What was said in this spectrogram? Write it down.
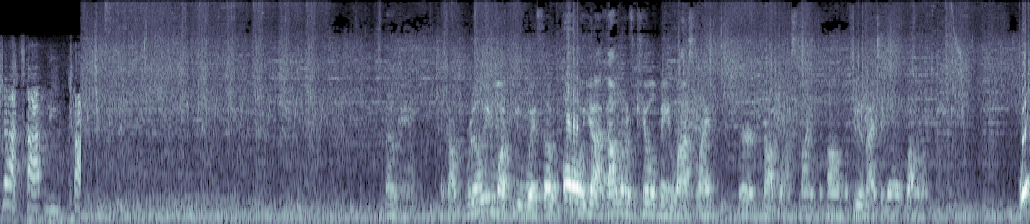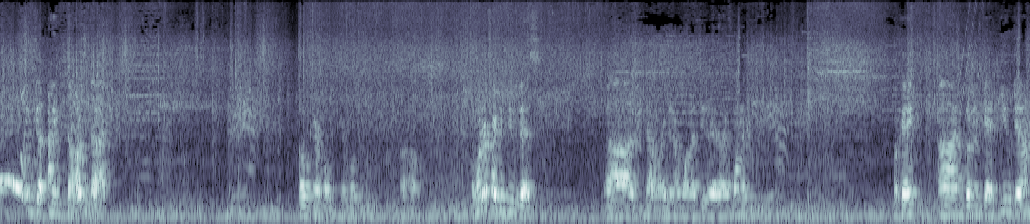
Shut up, you Okay, I got really lucky with them. Oh yeah, that would have killed me last night, or not last night, um, a few nights ago. Wow. Woo! I, got, I dodged that. Oh, careful, careful. Uh oh. I wonder if I could do this. Uh, no, I didn't want to do it. I wanted. Okay, uh, I'm gonna get you down.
